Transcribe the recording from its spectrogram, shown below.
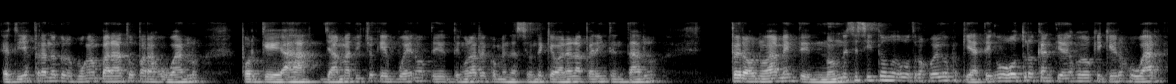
estoy esperando que lo pongan barato para jugarlo, porque ajá, ya me has dicho que es bueno, te, tengo la recomendación de que vale la pena intentarlo, pero nuevamente no necesito otro juego porque ya tengo otra cantidad de juegos que quiero jugar,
